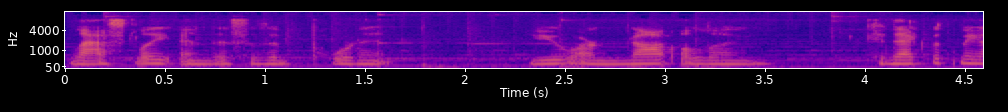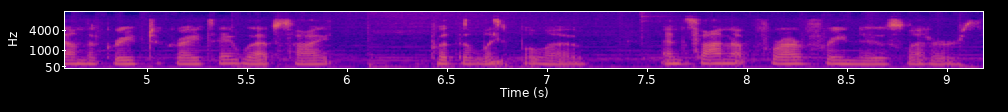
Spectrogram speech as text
Lastly, and this is important, you are not alone. Connect with me on the Grief to Great Day website, put the link below, and sign up for our free newsletters.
